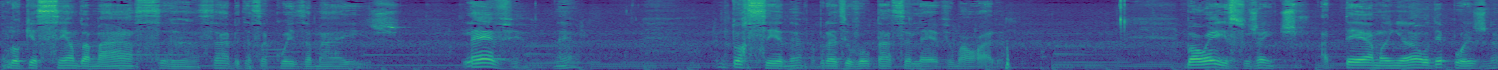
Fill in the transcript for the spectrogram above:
Enlouquecendo a massa, sabe? Dessa coisa mais leve, né? Torcer, né? Para o Brasil voltar a ser leve uma hora. Bom, é isso, gente. Até amanhã ou depois, né?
